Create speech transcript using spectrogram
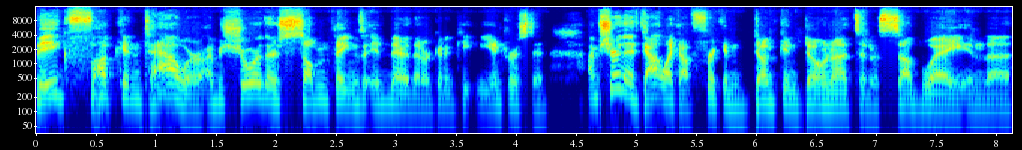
big fucking tower. I'm sure there's some things in there that are going to keep me interested. I'm sure they've got like a freaking Dunkin' Donuts and a Subway in the,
